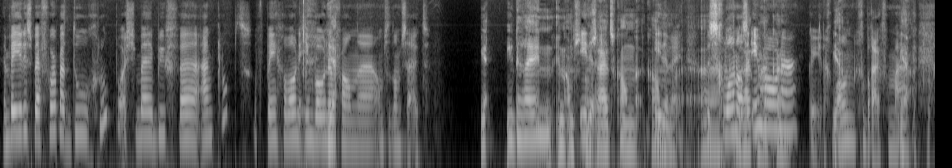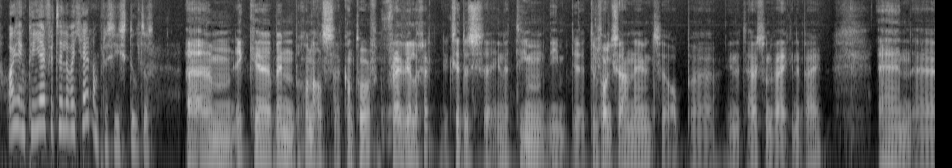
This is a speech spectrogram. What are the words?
En ben je dus bij voorbaat doelgroep als je bij BUF aanklopt? Of ben je gewoon een inwoner Ja. van eh, Amsterdam-Zuid? Ja, iedereen in Amsterdam-Zuid kan, kan Iedereen. eh, dus gewoon als maken. inwoner kun je er Ja. gewoon gebruik van maken. Arjen, kun jij vertellen wat jij dan precies doet? Ehm, ik eh, ben begonnen als eh, kantoorvrijwilliger. Ik zit dus in het team die de telefoontjes aanneemt op, eh, in het Huis van de Wijk in de Pijp. En eh,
